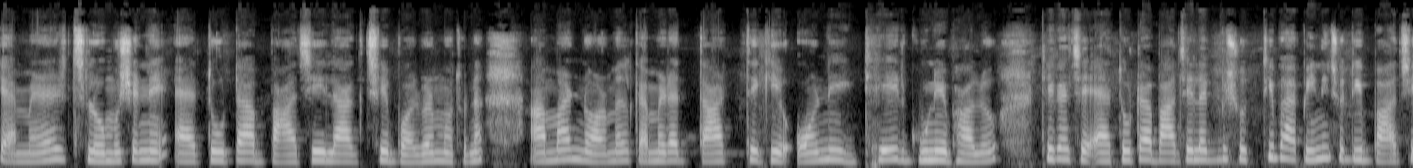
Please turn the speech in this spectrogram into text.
ক্যামেরার স্লো মোশনে এতটা বাজে লাগছে বলবার মতো না। আমার নর্মাল ক্যামেরার তার থেকে অনেক ঢের গুণে ভালো, ঠিক আছে? এতটা বাজে লাগবে, সত্যি ভাবিনি। যদি বাজে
